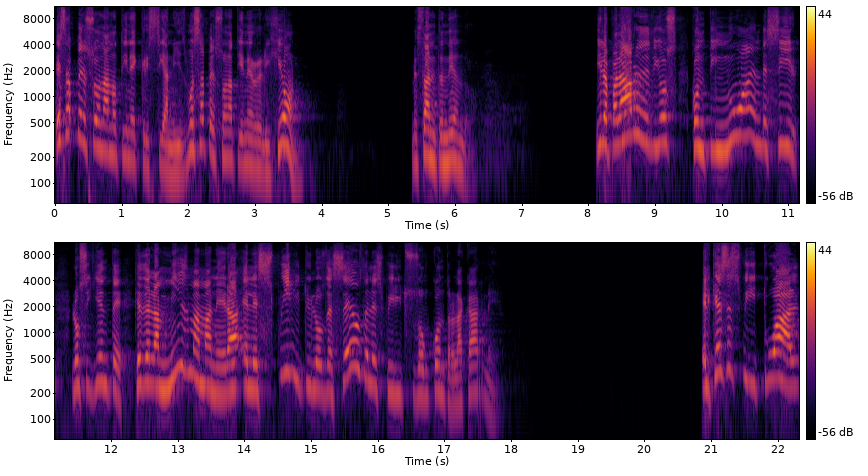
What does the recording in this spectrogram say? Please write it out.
esa persona no tiene cristianismo, esa persona tiene religión. ¿Me están entendiendo? Y la palabra de Dios continúa en decir lo siguiente, que de la misma manera el espíritu y los deseos del espíritu son contra la carne. El que es espiritual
